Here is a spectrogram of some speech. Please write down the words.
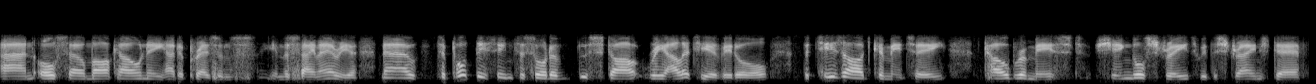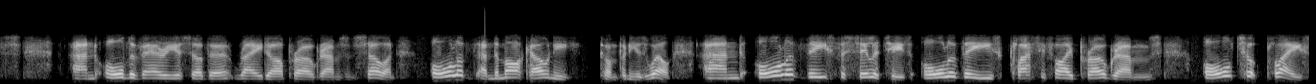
And also Marconi had a presence in the same area. Now, to put this into sort of the stark reality of it all, the Tizard Committee, Cobra Mist, Shingle Street with the strange deaths, and all the various other radar programs and so on, all of and the Marconi company as well. And all of these facilities, all of these classified programs, all took place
